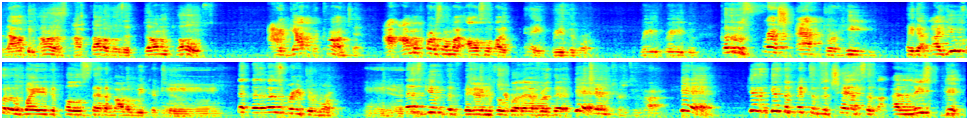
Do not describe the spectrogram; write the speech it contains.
And I'll be honest, I thought it was a dumb post. I got the content. I, I'm a person. I'm like also like, hey, read the room, read read the because it was fresh after he he got like you could have waited to post that about a week or 2 Mhm. Let, us read the room. Let's give the victims or whatever that The yeah temperature's too hot. yeah. Give, give the victims a chance to at least get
